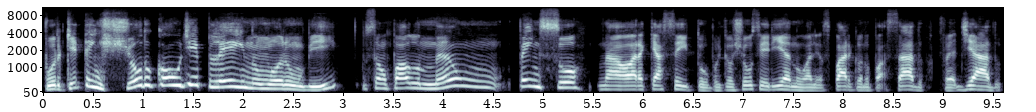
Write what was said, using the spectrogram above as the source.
porque tem show do Coldplay no Morumbi o São Paulo não pensou na hora que aceitou, porque o show seria no Allianz Parque ano passado, foi adiado.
